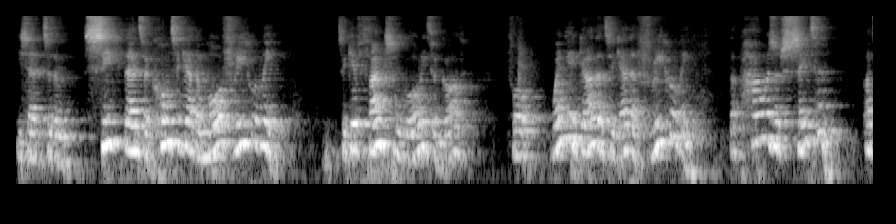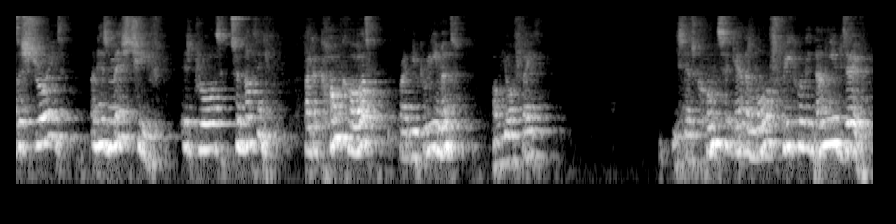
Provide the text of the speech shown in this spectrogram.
he said to them, Seek then to come together more frequently, to give thanks and glory to God. For when you gather together frequently, the powers of Satan are destroyed, and his mischief is brought to nothing by the concord, by the agreement of your faith. He says, Come together more frequently than you do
